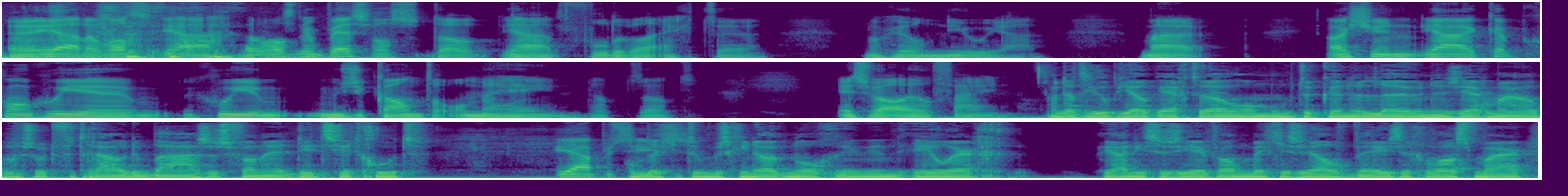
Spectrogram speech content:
Uh, ja, dat was, ja, dat was nog best wel, dat, ja, het voelde wel echt uh, nog heel nieuw, ja. Maar als je, ja, ik heb gewoon goede, goede muzikanten om me heen. Dat, dat is wel heel fijn. En dat hielp je ook echt wel om, om te kunnen leunen, zeg maar, op een soort vertrouwde basis van, hey, dit zit goed. Ja, precies. Omdat je toen misschien ook nog in, heel erg, ja, niet zozeer van met jezelf bezig was, maar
